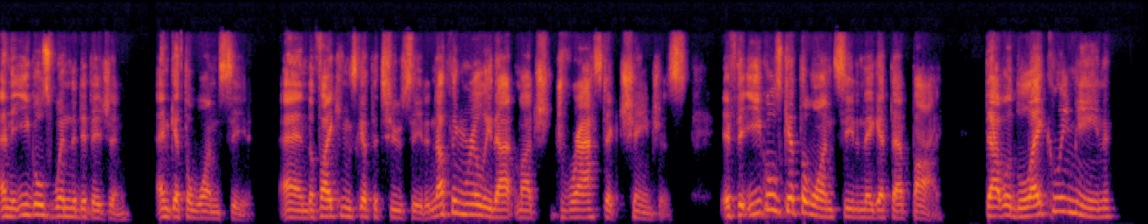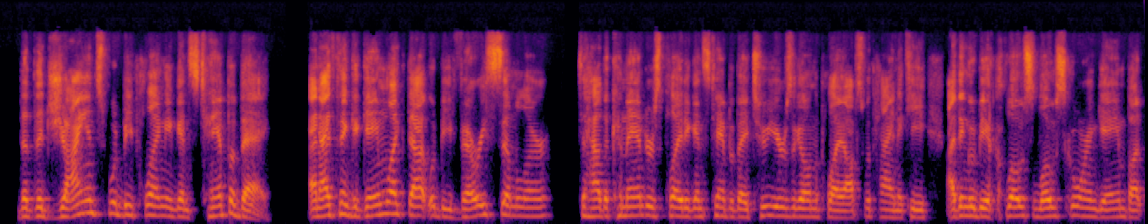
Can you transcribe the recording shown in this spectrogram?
and the Eagles win the division and get the one seed, and the Vikings get the two seed, and nothing really that much drastic changes. If the Eagles get the one seed and they get that bye, that would likely mean that the Giants would be playing against Tampa Bay. And I think a game like that would be very similar to how the Commanders played against Tampa Bay two years ago in the playoffs with Heinicke. I think it would be a close, low scoring game, but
